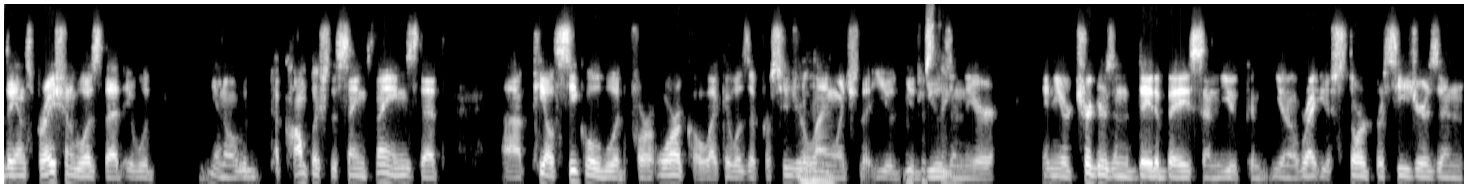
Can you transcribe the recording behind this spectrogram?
the inspiration was that it would you know would accomplish the same things that uh, PL SQL would for Oracle, like it was a procedural mm-hmm. language that you you'd use in your in your triggers in the database, and you can you know write your stored procedures in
